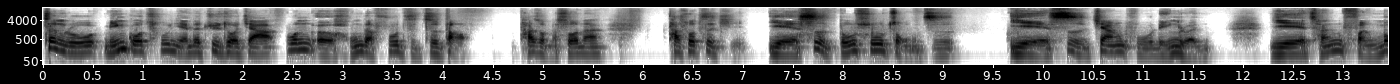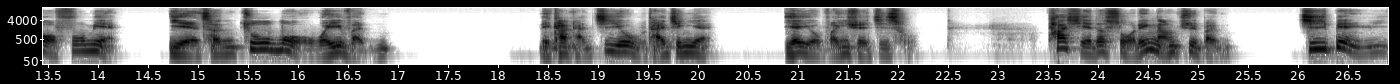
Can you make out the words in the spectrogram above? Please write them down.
正如民国初年的剧作家温尔洪的夫子之道，他怎么说呢？他说自己也是读书种子，也是江湖伶伦，也曾粉墨敷面，也曾朱墨为文。你看看，既有舞台经验，也有文学基础。他写的《锁麟囊》剧本，既便于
